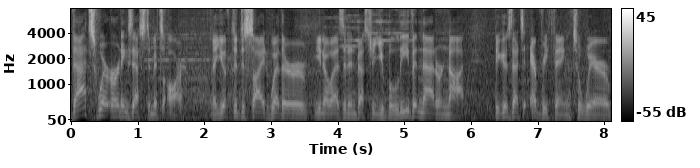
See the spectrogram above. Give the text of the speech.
That's where earnings estimates are. Now you have to decide whether, you know, as an investor, you believe in that or not, because that's everything to where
